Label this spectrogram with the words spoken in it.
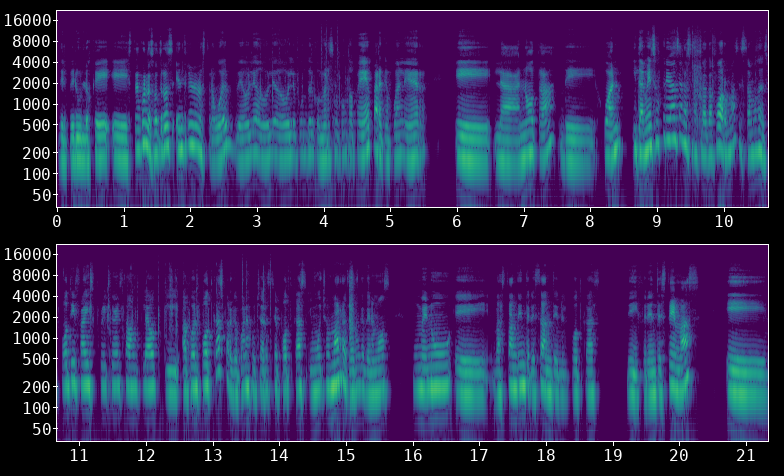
del Perú. Los que eh, están con nosotros, entren a nuestra web www.elcomercio.pe para que puedan leer eh, la nota de Juan. Y también suscríbanse a nuestras plataformas. Estamos en Spotify, Spreaker, SoundCloud y Apple Podcast para que puedan escuchar este podcast y muchos más. Recuerden que tenemos un menú eh, bastante interesante en el podcast de diferentes temas. Eh,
